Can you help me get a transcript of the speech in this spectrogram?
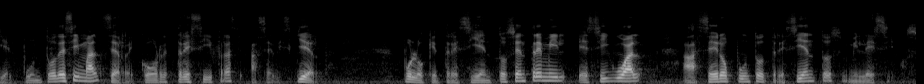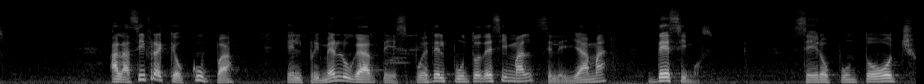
y el punto decimal se recorre tres cifras hacia la izquierda, por lo que 300 entre 1000 es igual a 0.300 milésimos. A la cifra que ocupa el primer lugar después del punto decimal se le llama décimos, 0.8,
